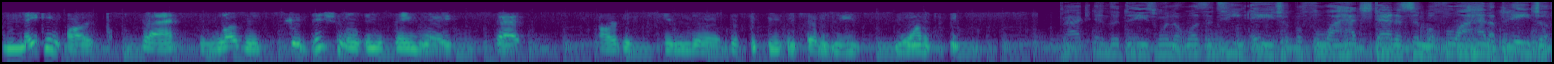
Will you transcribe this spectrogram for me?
making art that wasn't traditional in the same way that artists in the, the 60s and 70s wanted to be. Back in the days when I was a teenager, before I had status and before I had a pager,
